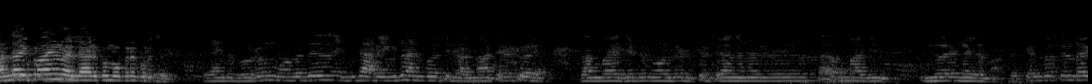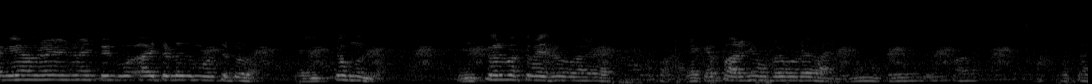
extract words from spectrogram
നല്ല അഭിപ്രായമാണ് എല്ലാവർക്കും മൂപ്പരെ കുറിച്ച്. രണ്ട് വെറും മുതൽ എന്റെ അറിവിലും അനുഭവത്തില്ല നാട്ടുകാർക്ക് പറയാം സമ്പാദിച്ചിട്ട് മുതലെടുത്തിട്ട് അങ്ങനെ ഒരു സമ്പാദ്യം ഇന്നുവരെ ഉണ്ടായില്ല മക്കൾക്ക് എന്തൊക്കെ ഉണ്ടാക്കി അവരായിട്ട് ആയിട്ടുള്ളത് കൊടുത്തിട്ടുള്ള എനിക്കൊന്നുമില്ല. എനിക്കൊരു പത്ത് വയസ്സുള്ള ഉപകാരം അപ്പൊ ആരൊക്കെ പറഞ്ഞു മുപ്പത് കൂടെ വാങ്ങിക്കണം അതൊക്കെ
